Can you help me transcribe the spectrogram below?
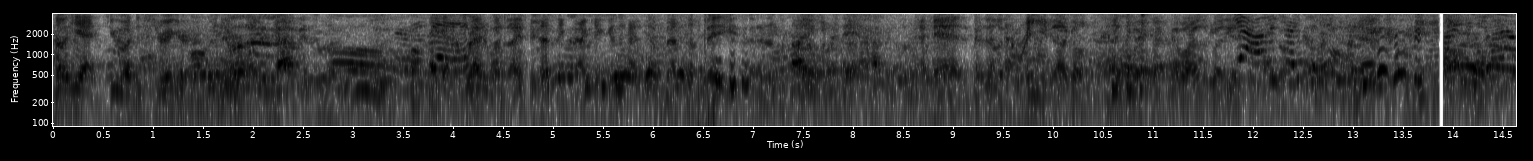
no, he had two on the stringer, but they were like nasty. They were like, ooh. I got a red one. I threw that thing back in because it had some messed up face, and then the other one a, a hand, but it looked green. And I go, that's what I got. Why everybody? Yeah, I go, yeah, green.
